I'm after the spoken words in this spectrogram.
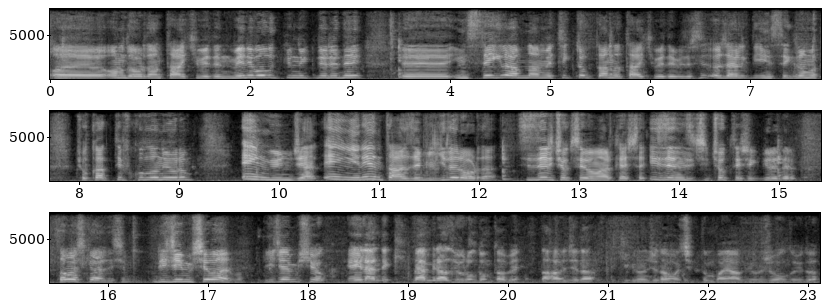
Ee, onu da oradan takip edin. Beni balık günlüklerini e, Instagram'dan ve TikTok'tan da takip edebilirsiniz. Özellikle Instagram'ı çok aktif kullanıyorum. En güncel, en yeni, en taze bilgiler orada. Sizleri çok seviyorum arkadaşlar. İzlediğiniz için çok teşekkür ederim. Savaş kardeşim, diyeceğim bir şey var mı? Diyeceğim bir şey yok. Eğlendik. Ben biraz yoruldum tabi. Daha önce de iki gün önce de hava çıktım. Bayağı bir yorucu olduydu.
